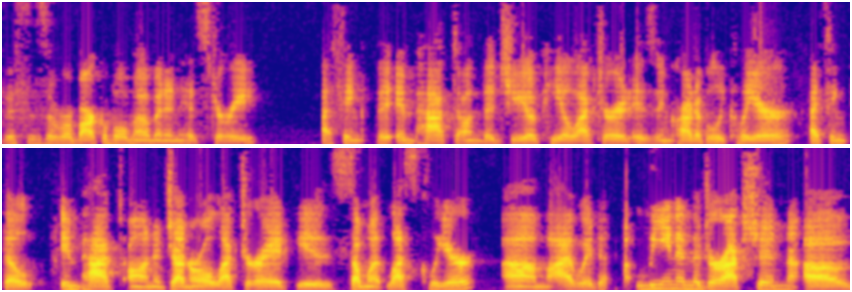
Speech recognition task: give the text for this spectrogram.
this is a remarkable moment in history. I think the impact on the GOP electorate is incredibly clear. I think the impact on a general electorate is somewhat less clear. Um, I would lean in the direction of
